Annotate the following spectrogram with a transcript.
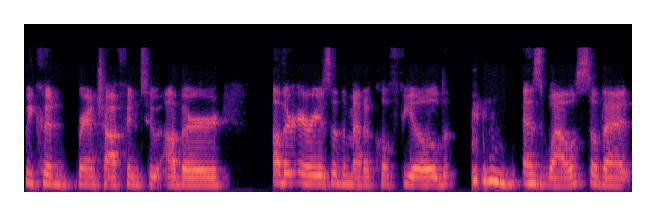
we could branch off into other other areas of the medical field as well so that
